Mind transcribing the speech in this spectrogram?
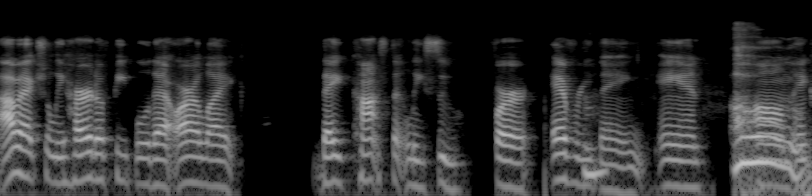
i've actually heard of people that are like they constantly sue for everything and oh, um and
